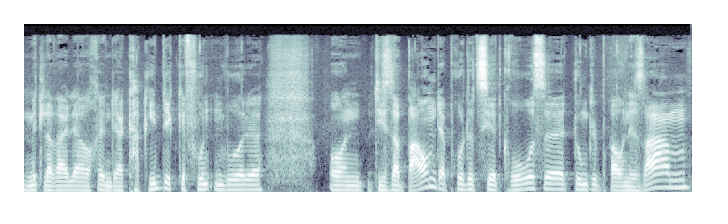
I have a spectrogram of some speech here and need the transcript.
mittlerweile auch in der Karibik gefunden wurde und dieser Baum, der produziert große dunkelbraune Samen,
